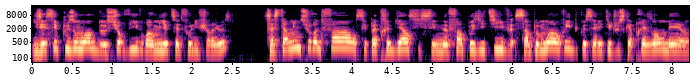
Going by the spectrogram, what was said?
Ils essaient plus ou moins de survivre au milieu de cette folie furieuse. Ça se termine sur une fin, on sait pas très bien si c'est une fin positive, c'est un peu moins horrible que ça l'était jusqu'à présent, mais euh,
